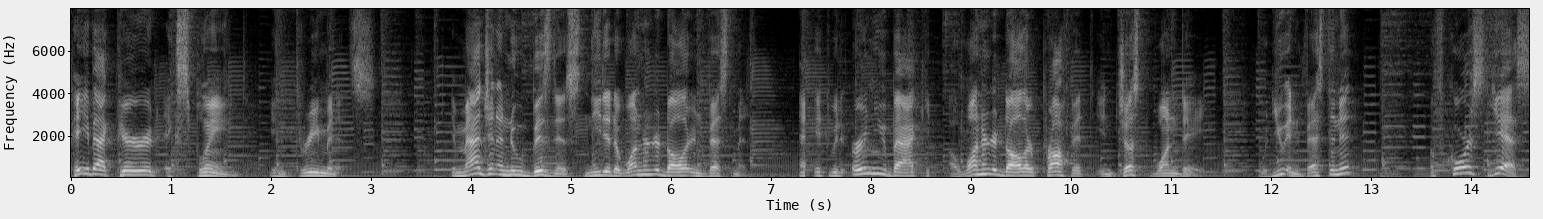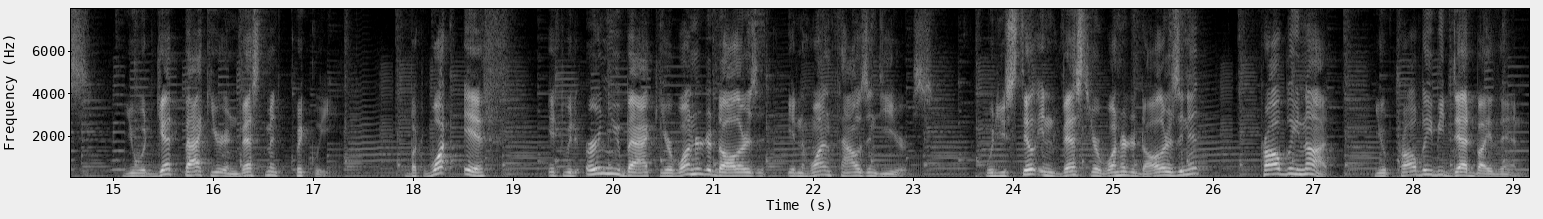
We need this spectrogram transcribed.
Payback period explained in 3 minutes. Imagine a new business needed a $100 investment and it would earn you back a $100 profit in just one day. Would you invest in it? Of course, yes. You would get back your investment quickly. But what if it would earn you back your $100 in 1,000 years? Would you still invest your $100 in it? Probably not. You'll probably be dead by then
